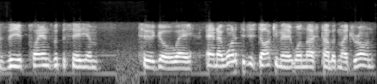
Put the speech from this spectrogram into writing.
the plans with the stadium to go away. And I wanted to just document it one last time with my drone.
